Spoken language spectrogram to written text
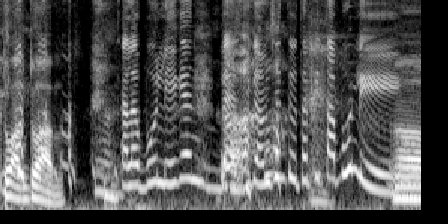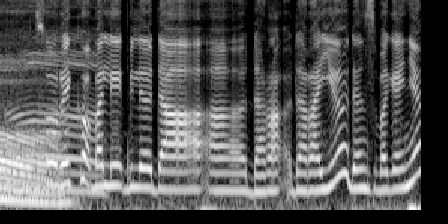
Tuam-tuam kalau boleh kan best juga macam tu tapi tak boleh. Oh. So rekod balik bila dah uh, dah, dah raya dan sebagainya.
